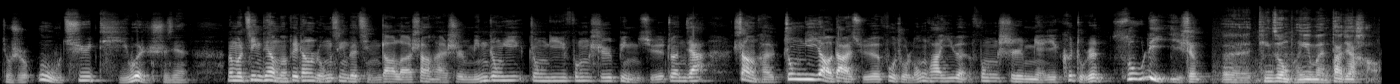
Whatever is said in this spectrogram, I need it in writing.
就是误区提问时间。那么今天我们非常荣幸的请到了上海市名中医中医风湿病学专家、上海中医药大学附属龙华医院风湿免疫科主任苏丽医生。呃，听众朋友们，大家好。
